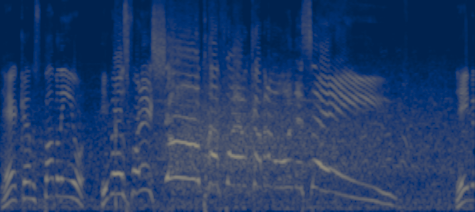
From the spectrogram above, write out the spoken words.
There comes Pablinho. He goes for the shoot. Rafael Cabral with the save. David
